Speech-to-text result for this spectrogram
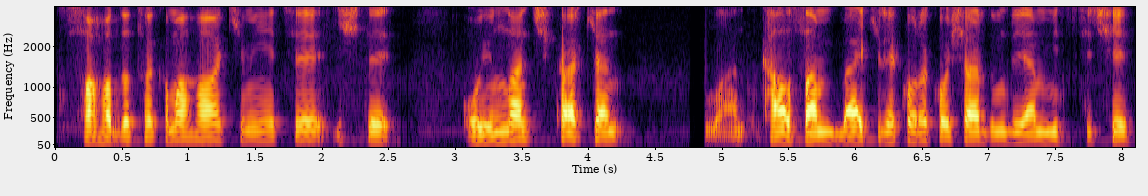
sahada takıma hakimiyeti, işte oyundan çıkarken kalsam belki rekora koşardım diyen Misic'i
